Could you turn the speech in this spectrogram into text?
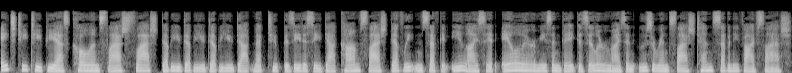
https colon slash slash www.mektupgazidasi.com slash devleton sefkat elis hit ailalaramisan ve gazilaramizan uzarin slash 1075 slash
